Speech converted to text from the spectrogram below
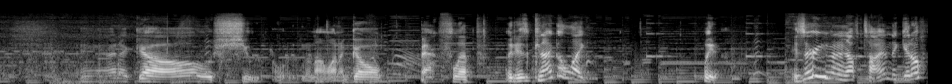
gonna go... Oh, shoot. I do not want to go backflip. Wait, is, can I go, like... Wait, is there even enough time to get off?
